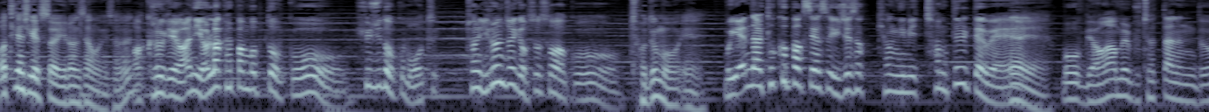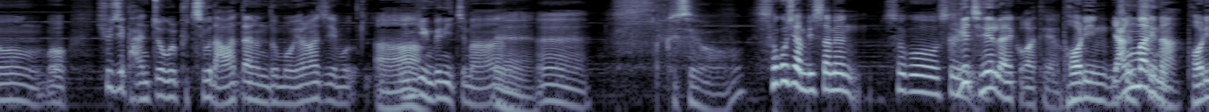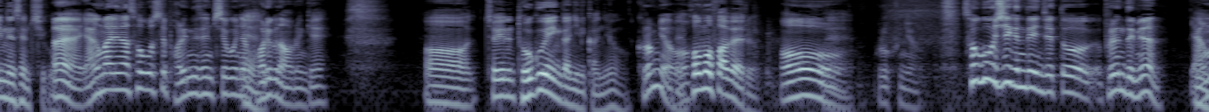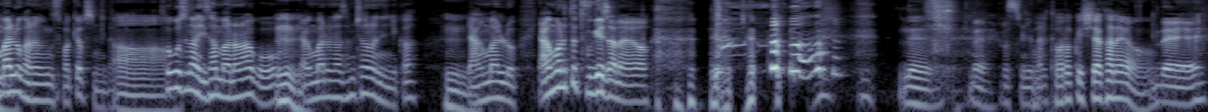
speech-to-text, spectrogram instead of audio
어떻게 하시겠어요 이런 상황에서는? 아 그러게요. 아니 연락할 방법도 없고 휴지도 없고 뭐 어떻게 저는 이런 적이 없어서 갖고 저도 뭐 예. 뭐 옛날 토크박스에서 유재석 형님이 처음 뜰때 예, 왜 예. 뭐 명함을 붙였다는 둥, 뭐 휴지 반쪽을 붙이고 나왔다는 둥, 뭐 여러 가지 뭐 아. 임기응변이 있지만, 네. 예. 글쎄요. 속옷이 안 비싸면 속옷을 그게 제일 나을 것 같아요. 버린 양말이나. 셈 치고, 버리는 셈 치고. 예, 양말이나 속옷을 버리는 셈 치고 그냥 네. 버리고 나오는 게 어 저희는 도구의 인간이니까요. 그럼요. 네, 호모 파베르. 오, 네. 그렇군요. 속옷이 근데 이제 또 브랜드면 양말로 가는 수밖에 없습니다. 아. 속옷은 한 2, 3만 원 하고 음. 양말은 한 3천 원이니까 음. 양말로 양말은 또 두 개잖아요. 네. 네, 그렇습니다. 정말 더럽게 시작하네요. 네.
